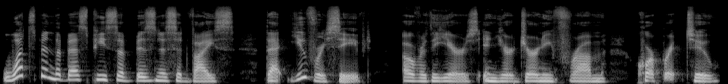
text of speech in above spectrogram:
What's been the best piece of business advice that you've received over the years in your journey from corporate to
